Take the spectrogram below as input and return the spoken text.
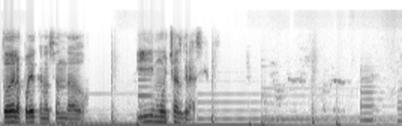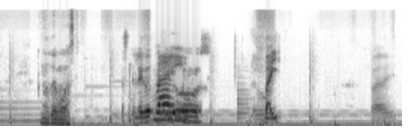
todo el apoyo que nos han dado. Y muchas gracias. Nos vemos. Hasta luego. Bye. Adiós. Bye. Bye.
